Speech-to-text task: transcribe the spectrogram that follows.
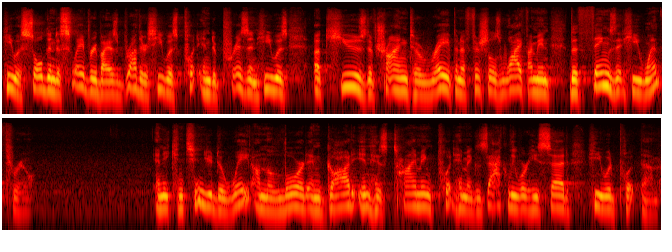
he was sold into slavery by his brothers. He was put into prison. He was accused of trying to rape an official's wife. I mean, the things that he went through and he continued to wait on the Lord, and God, in his timing, put him exactly where he said he would put them.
